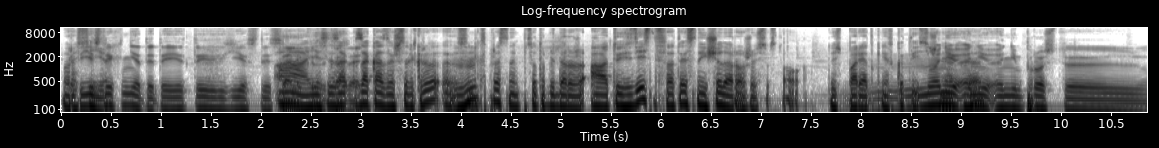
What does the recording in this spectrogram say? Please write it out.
в России. если их нет, это, это если а, если за- заказать. заказываешь с, Аликр- э, с. Алиэкспресса на 500 рублей дороже. А, то есть здесь, соответственно, еще дороже все стало. То есть порядка несколько тысяч. Ну, они, да? они, они просто... э,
